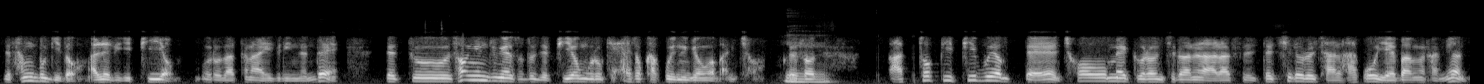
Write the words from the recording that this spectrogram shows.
이제 상부기도 알레르기 비염으로 나타난 아이들이 있는데 그 성인 중에서도 이제 비염으로 계속 갖고 있는 경우가 많죠. 그래서 예. 아토피 피부염 때 처음에 그런 질환을 알았을 때 치료를 잘 하고 예방을 하면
